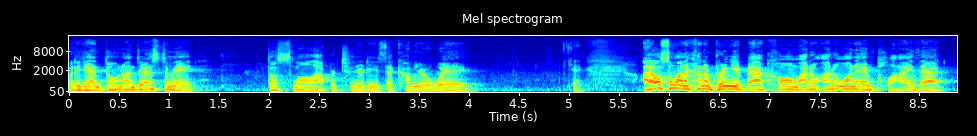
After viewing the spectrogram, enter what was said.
But again, don't underestimate those small opportunities that come your way. Okay. I also want to kind of bring it back home. I don't, I don't want to imply that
